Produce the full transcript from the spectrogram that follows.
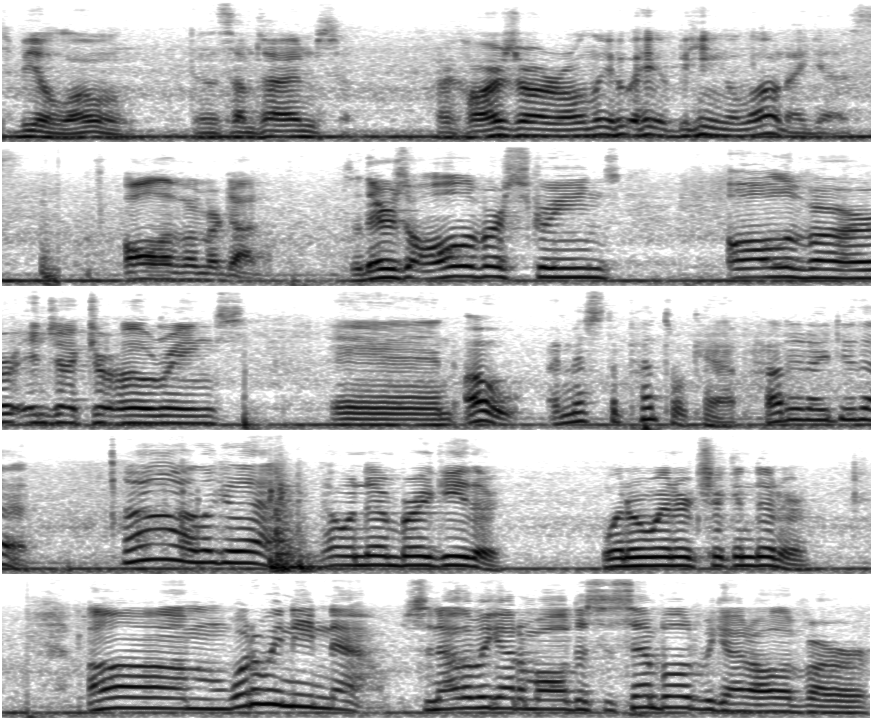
to be alone. And sometimes our cars are our only way of being alone, I guess. All of them are done. So there's all of our screens, all of our injector O-rings, and oh, I missed the pintle cap. How did I do that? Ah, look at that. That one didn't break either. Winner, winner, chicken dinner. Um, what do we need now? So now that we got them all disassembled, we got all of our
